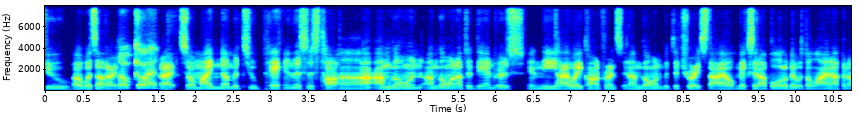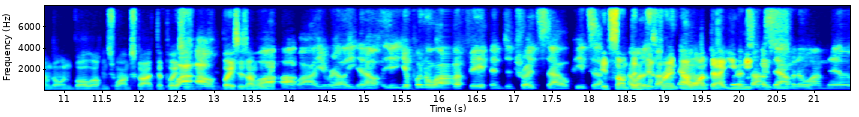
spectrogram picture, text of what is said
two, uh, what's up? Sorry. Nope. Go ahead. All right, so my number two pick, and this is tough. Uh, I- I'm going. I'm going up to Danvers in the Highway Conference, and I'm going with Detroit style. Mix it up a little bit with the lineup, and I'm going Volo and Swampscott. The place Wow. is place is unbelievable. Wow, wow, you really, you know, you- you're putting a lot of faith in Detroit style pizza. It's something would've different. I want that I uniqueness. Avenue on there,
